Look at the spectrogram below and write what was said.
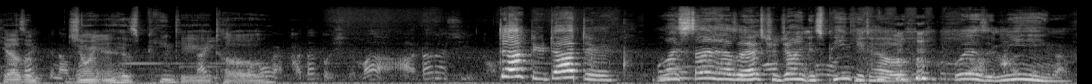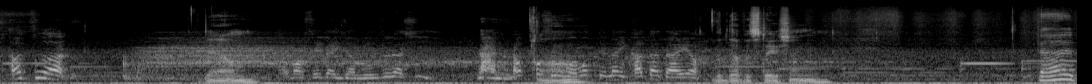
He has a joint in his pinky toe. Doctor, doctor, my son has an extra joint in his pinky toe. What does it mean? Damn, Ah, the devastation. That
